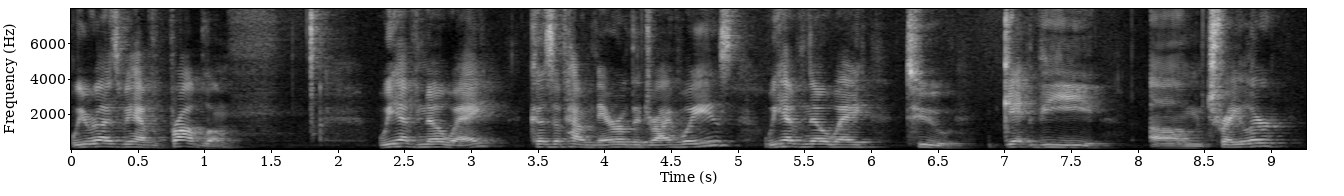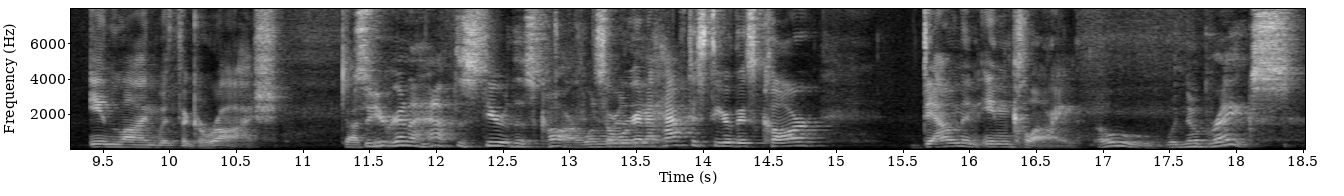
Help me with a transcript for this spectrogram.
we realize we have a problem. We have no way, because of how narrow the driveway is, we have no way to get the um, trailer in line with the garage. Gotcha. So you're gonna have to steer this car. One So we're gonna have to steer this car down an incline Oh, with no brakes.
